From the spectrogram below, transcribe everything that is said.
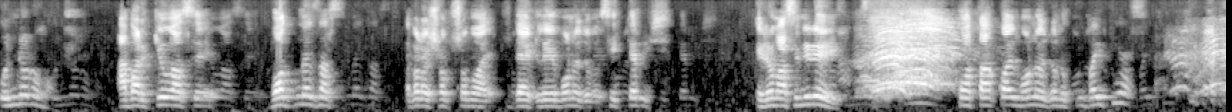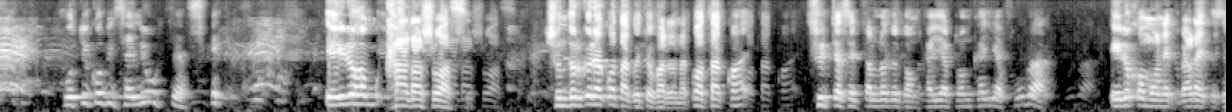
অন্যরকম। আবার কেউ আছে বদমেজাজ এবার সব সময় দেখলে মনে যাবে শিক্ষা রয়েছে এরকম আসেনি রে? কথা কয় মনে যেন কুবাইতে আছে। উঠতে আছে। এইরকম আছে। সুন্দর করে কথা কইতে পারে না, কথা কয়। সুইটটা সেটটার লগে দম খাইয়া টম খাইয়া পুরা। এরকম অনেক বেড়াইতেছে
